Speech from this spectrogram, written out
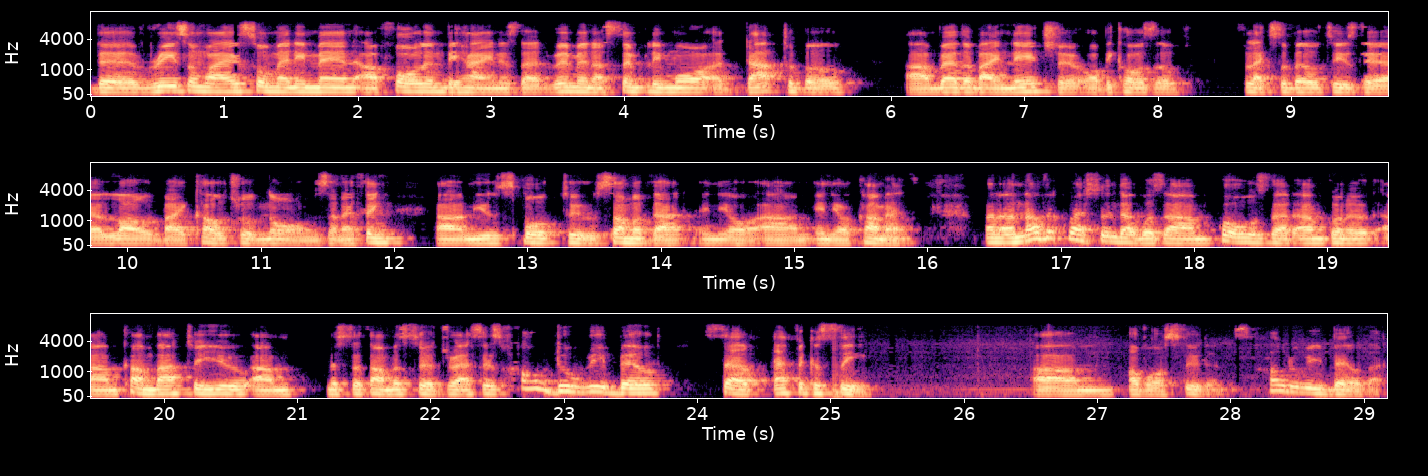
the reason why so many men are falling behind is that women are simply more adaptable, uh, whether by nature or because of flexibilities they're allowed by cultural norms. And I think um, you spoke to some of that in your um, in your comments. But another question that was um, posed that I'm going to um, come back to you, um, Mr. Thomas, to address is how do we build self-efficacy um, of our students? How do we build that?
